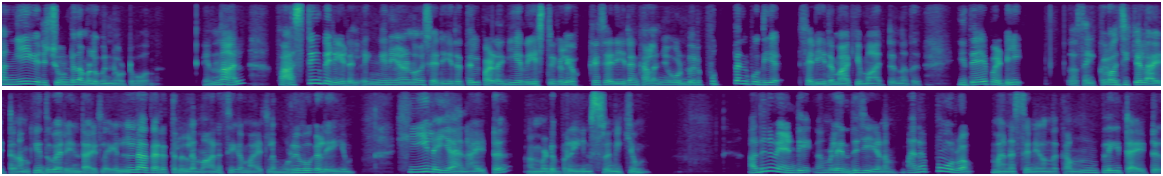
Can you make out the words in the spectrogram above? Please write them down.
അംഗീകരിച്ചുകൊണ്ട് നമ്മൾ മുന്നോട്ട് പോകുന്നു. എന്നാൽ ഫാസ്റ്റിംഗ് പീരീഡിൽ എങ്ങനെയാണോ ശരീരത്തിൽ പഴകിയ വേസ്റ്റുകളെയൊക്കെ ശരീരം കളഞ്ഞുകൊണ്ട് ഒരു പുത്തൻ പുതിയ ശരീരമാക്കി മാറ്റുന്നത്. ഇതേപടി സൈക്കോളജിക്കലായിട്ട് നമുക്ക് ഇതുവരെ ഉണ്ടായിട്ടുള്ള എല്ലാ തരത്തിലുള്ള മാനസികമായിട്ടുള്ള മുറിവുകളെയും ഹീൽ ചെയ്യാനായിട്ട് നമ്മുടെ ബ്രെയിൻ ശ്രമിക്കും. അതിനുവേണ്ടി നമ്മൾ എന്ത് ചെയ്യണം? മനഃപൂർവം മനസ്സിനെ ഒന്ന് കംപ്ലീറ്റ് ആയിട്ട്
